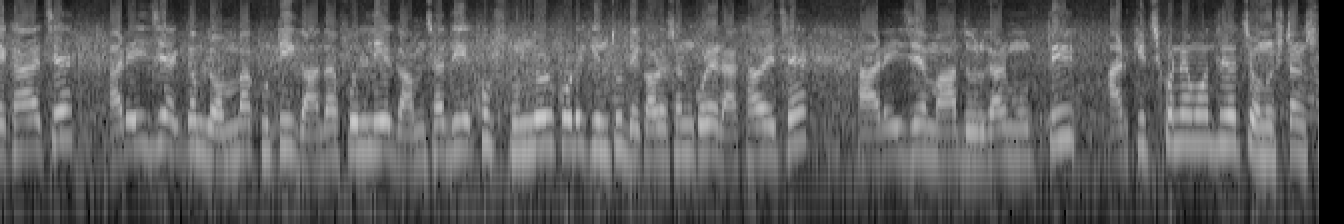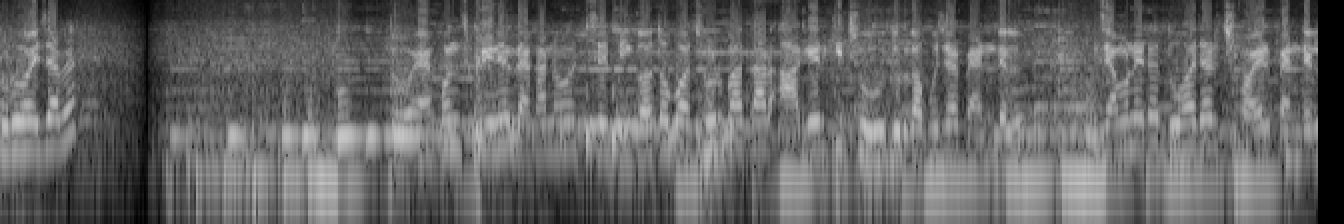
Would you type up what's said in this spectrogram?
লেখা আছে। আর এই যে একদম লম্বা খুঁটি, গাঁদা ফুল দিয়ে গামছা দিয়ে খুব সুন্দর করে কিন্তু ডেকোরেশন করে রাখা হয়েছে। আর এই যে মা দুর্গার মূর্তি, আর কিছুক্ষণের মধ্যে হচ্ছে অনুষ্ঠান শুরু হয়ে যাবে। তো এখন স্ক্রিনে দেখানো হচ্ছে বিগত বছর বা তার আগের কিছু দুর্গাপূজার প্যান্ডেল। যেমন এটা দু হাজার ছয়ের প্যান্ডেল,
